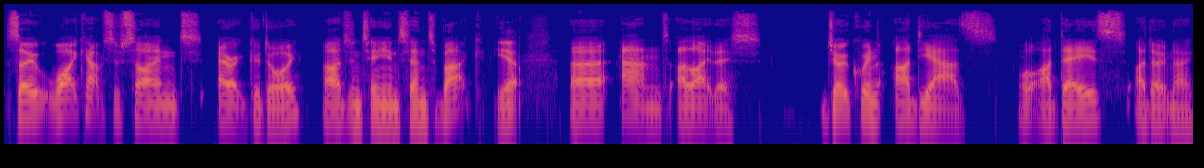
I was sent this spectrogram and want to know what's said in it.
so Whitecaps have signed Eric Godoy, Argentinian centre back, Yep. uh, and I like this, Joaquin Adiaz or Ades, I don't know,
